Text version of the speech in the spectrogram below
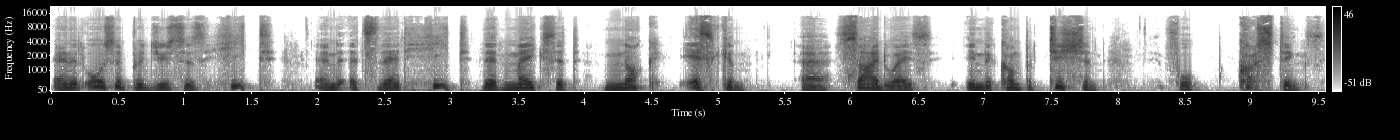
and it also produces heat. And it's that heat that makes it knock Eskom uh, sideways in the competition for costings.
